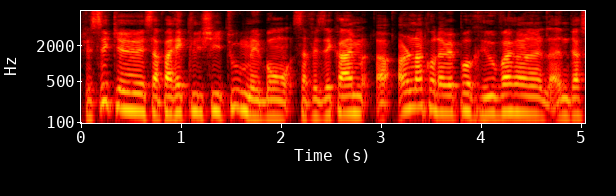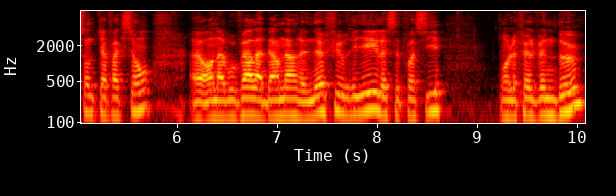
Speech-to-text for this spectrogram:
Je sais que ça paraît cliché et tout, mais bon, ça faisait quand même euh, un an qu'on n'avait pas réouvert une version de K-Faction. on avait ouvert la dernière le 9 février. Là, cette fois-ci, on l'a fait le 22.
